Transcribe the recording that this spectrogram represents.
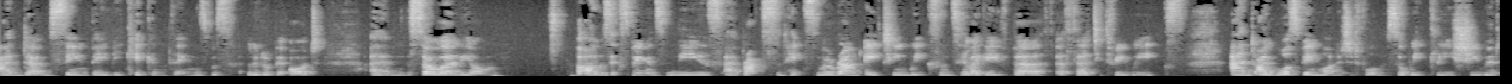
and um, seeing baby kick and things was a little bit odd um, so early on but I was experiencing these uh, Braxton Hicks from around 18 weeks until I gave birth at 33 weeks and I was being monitored for them. So weekly she would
